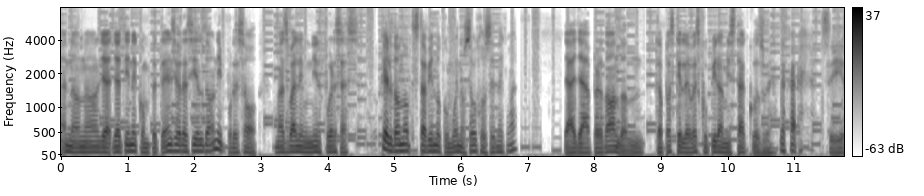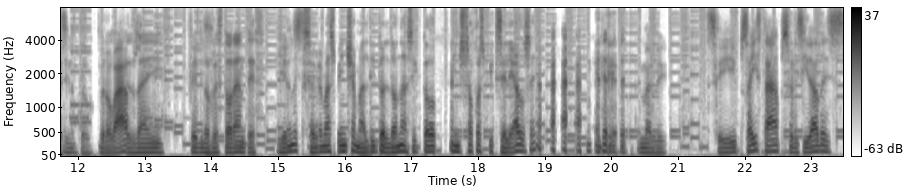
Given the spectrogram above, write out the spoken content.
Ah, no, no, ya, ya tiene competencia ahora sí el Don y por eso más vale unir fuerzas. Creo que el Don no te está viendo con buenos ojos, ¿eh, Neymar? Ya, ya, perdón, Don. Capaz que le va a escupir a mis tacos, güey. Sí, es cierto. Pero va, da ahí los restaurantes. Y el que se ve más pinche maldito el Don, así todo pinches ojos pixeleados, ¿eh? Sí, pues ahí está. Pues felicidades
